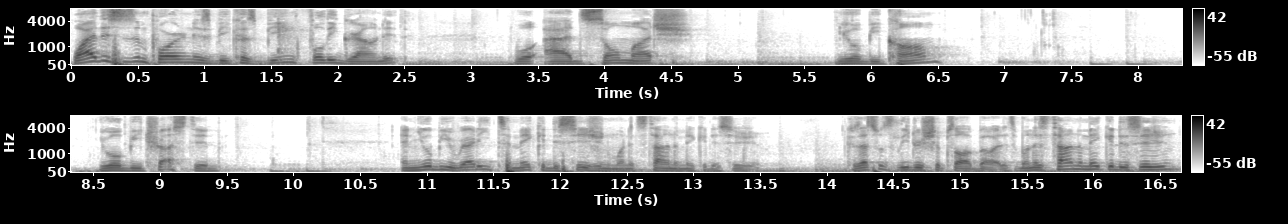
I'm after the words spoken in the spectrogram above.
Why this is important is because being fully grounded will add so much. You'll be calm, you will be trusted, and you'll be ready to make a decision when it's time to make a decision. Because that's what leadership's all about. It's when it's time to make a decision,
